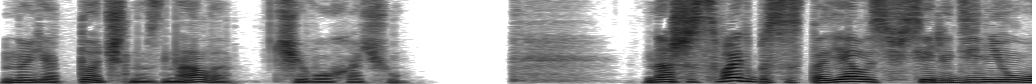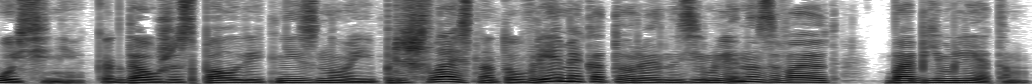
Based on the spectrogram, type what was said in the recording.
но я точно знала, чего хочу. Наша свадьба состоялась в середине осени, когда уже спал летний зной, и пришлась на то время, которое на земле называют бабьим летом.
